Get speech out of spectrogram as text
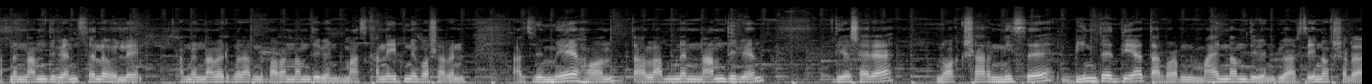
আপনার নাম দিবেন, ছেলে হইলে আপনার নামের পরে আপনার বাবার নাম দিবেন, মাঝখানে ইপনে বসাবেন। আর যদি মেয়ে হন, তাহলে আপনার নাম দিবেন, দিয়ে সাইরা নকশার নিচে বিনতে দিয়ে তারপর আপনি মায়ের নাম দিবেন। বিহার এই নকশাটা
